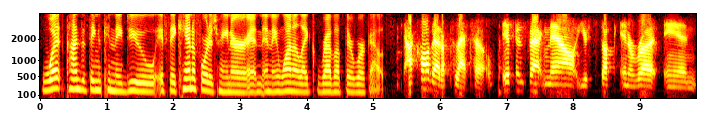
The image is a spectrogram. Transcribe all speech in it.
what kinds of things can they do if they can't afford a trainer and, and they want to like rev up their workouts? I call that a plateau. If in fact now you're stuck in a rut and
